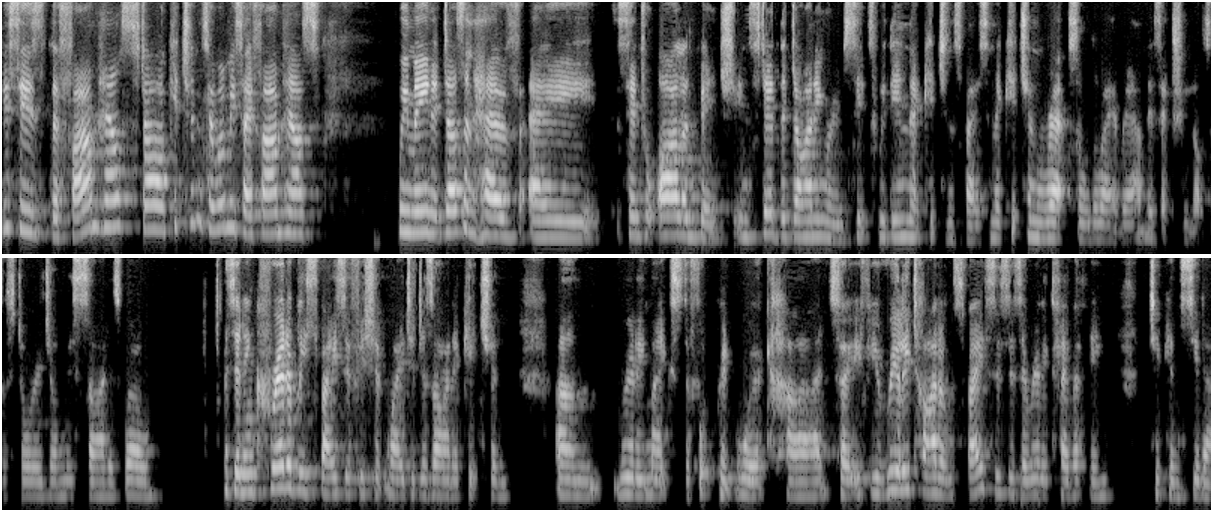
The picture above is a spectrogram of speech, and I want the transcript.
This is the farmhouse style kitchen. So when we say farmhouse, we mean it doesn't have a central island bench. Instead, the dining room sits within that kitchen space and the kitchen wraps all the way around. There's actually lots of storage on this side as well. It's an incredibly space efficient way to design a kitchen. Um, really makes the footprint work hard. So if you're really tight on space, this is a really clever thing to consider.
